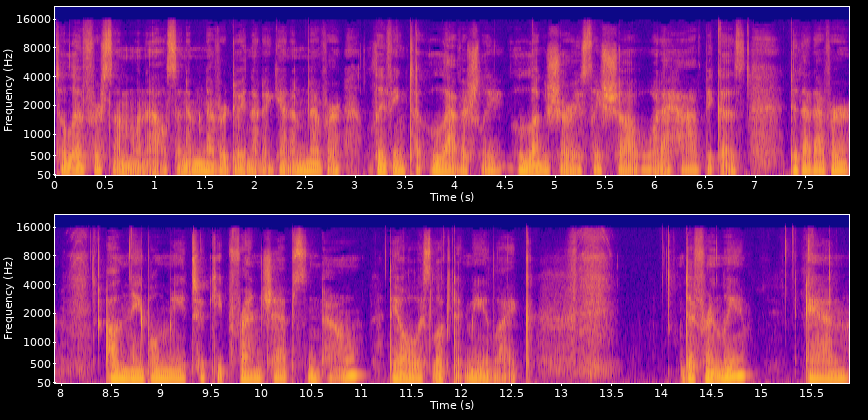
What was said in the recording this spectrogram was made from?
to live for someone else. And I'm never doing that again. I'm never living to lavishly, luxuriously show what I have because did that ever enable me to keep friendships? No. They always looked at me like differently and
